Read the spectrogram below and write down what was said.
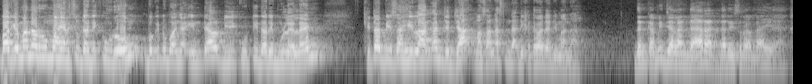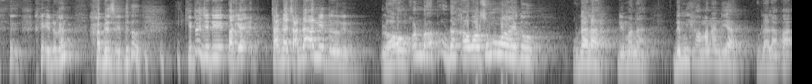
Bagaimana rumah yang sudah dikurung, begitu banyak Intel, diikuti dari Buleleng, kita bisa hilangkan jejak Mas Anas tidak diketahui ada di mana. Dan kami jalan darat dari Surabaya. itu kan habis itu kita jadi pakai canda-candaan itu gitu. Loh, kan Bapak udah kawal semua itu. Udahlah, di mana? Demi keamanan dia. Udahlah Pak,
